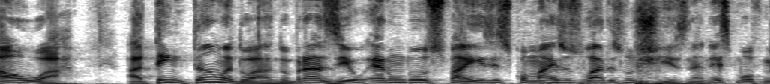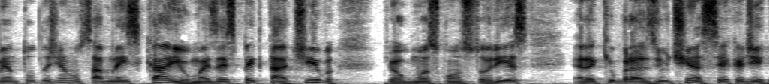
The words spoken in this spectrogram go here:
ao ar. Até então, Eduardo, o Brasil era um dos países com mais usuários no X, né? Nesse movimento todo a gente não sabe nem se caiu, mas a expectativa de algumas consultorias era que o Brasil tinha cerca de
